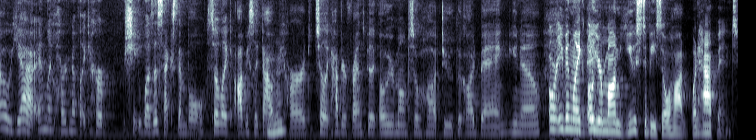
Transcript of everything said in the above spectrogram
Oh yeah, and like hard enough like her she was a sex symbol. So like obviously that would be mm-hmm. hard to like have your friends be like, "Oh, your mom's so hot, dude. Like I'd bang," you know? Or even like, And oh, your mom used to be so hot. What happened?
